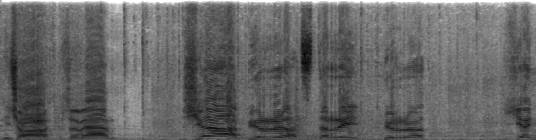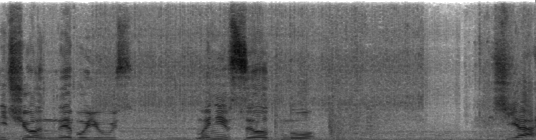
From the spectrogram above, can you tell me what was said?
Нічого, живем. Я пірат, старий пірат. Я нічого не боюсь. Мені все одно. Я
